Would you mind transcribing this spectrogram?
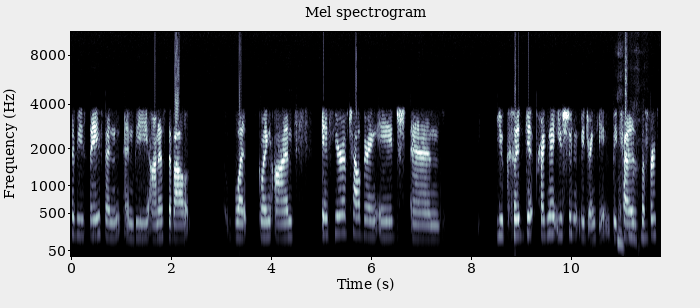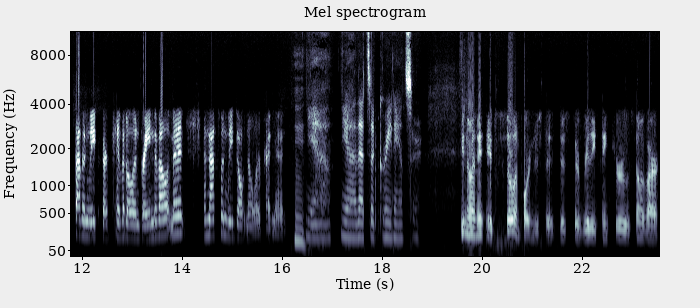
to be safe and and be honest about what's going on, if you're of childbearing age and you could get pregnant, you shouldn't be drinking because the first seven weeks are pivotal in brain development, and that's when we don't know we're pregnant. Yeah. Yeah, that's a great answer. You know, and it, it's so important just to just to really think through some of our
